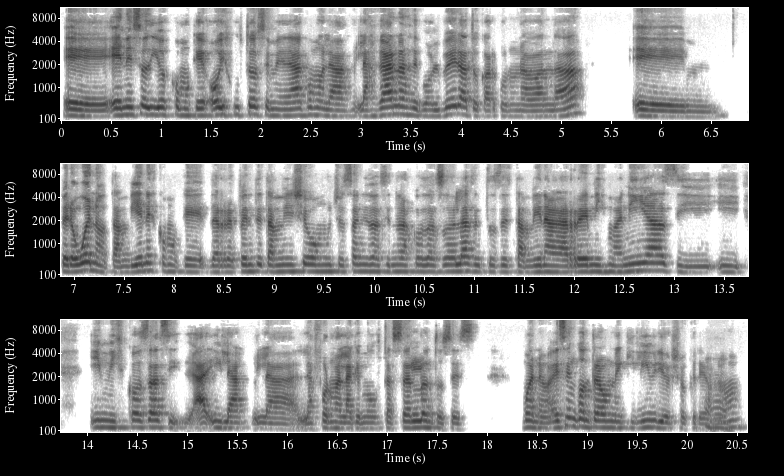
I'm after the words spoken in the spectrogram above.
eh, en eso digo, es como que hoy justo se me da como las ganas de volver a tocar con una banda. Eh, pero bueno, también es como que de repente también llevo muchos años haciendo las cosas solas, entonces también agarré mis manías y, y, mis cosas y, ah, y la, la, la, forma en la que me gusta hacerlo, entonces, bueno, es encontrar un equilibrio, yo creo, ¿no?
